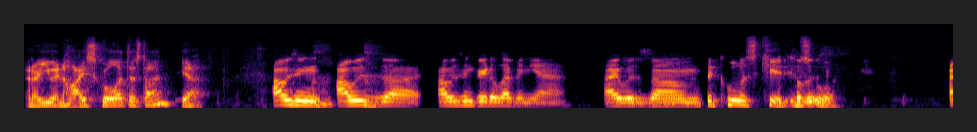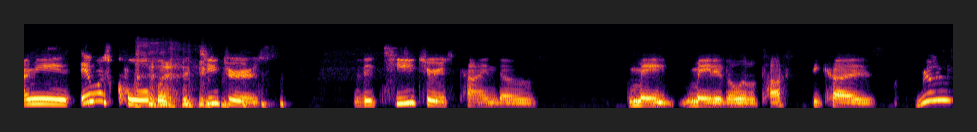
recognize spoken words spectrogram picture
And are you in high school at this time? Yeah. I was in I was uh I was in grade eleven. Yeah, I was. um The coolest kid in So the- school. I mean, it was cool, but the teachers, the teachers kind of made made it a little tough because Really?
